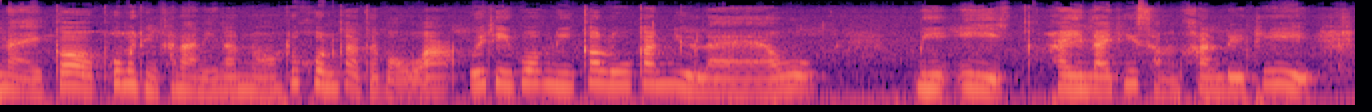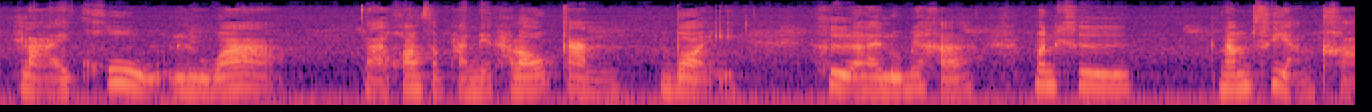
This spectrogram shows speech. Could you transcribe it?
ไหนๆก็พูดมาถึงขนาดนี้แล้วเนาะทุกคนก็อาจจะบอกว่า วิธีพวกนี้ก็รู้กันอยู่แล้ว มีอีกไฮไลท์ที่สำคัญเลยที่หลายคู่หรือว่า หลายความสัมพันธ์เนี่ยทะเลาะกันบ่อย คืออะไรรู้ไหมคะ มันคือน้ำเสียงค่ะ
